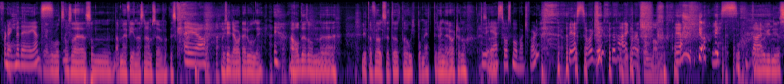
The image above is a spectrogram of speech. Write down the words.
Fornøyd med det, Jens? Det var godt. Altså, det er som de er finest når de sover, faktisk. Ja. Nå kjente jeg ble rolig. Jeg hadde sånn uh, lita følelse til at jeg holdt på med et eller annet rart her nå. Du Så- er så småbarnsfar, du. Det er så gøy. Den her Ikke Ja. jeg sovna. Ja. Yes. Oh, det var er, good news.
